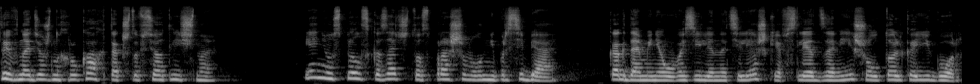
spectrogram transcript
Ты в надежных руках, так что все отлично». Я не успел сказать, что спрашивал не про себя. Когда меня увозили на тележке, вслед за ней шел только Егор.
